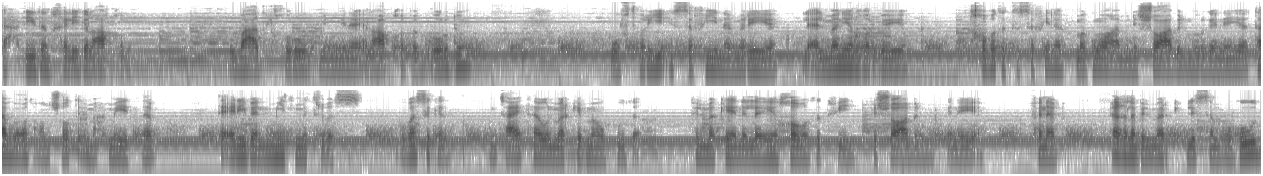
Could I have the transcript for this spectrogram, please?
تحديدا خليج العقبة وبعد الخروج من ميناء العقبة بالأردن وفي طريق السفينة ماريا لألمانيا الغربية خبطت السفينة في مجموعة من الشعب المرجانية تبعد عن شاطئ محمية نب تقريبا مية متر بس. وبس كده من ساعتها والمركب موجودة في المكان اللي هي خبطت فيه في الشعب المرجانية في نب أغلب المركب لسه موجود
